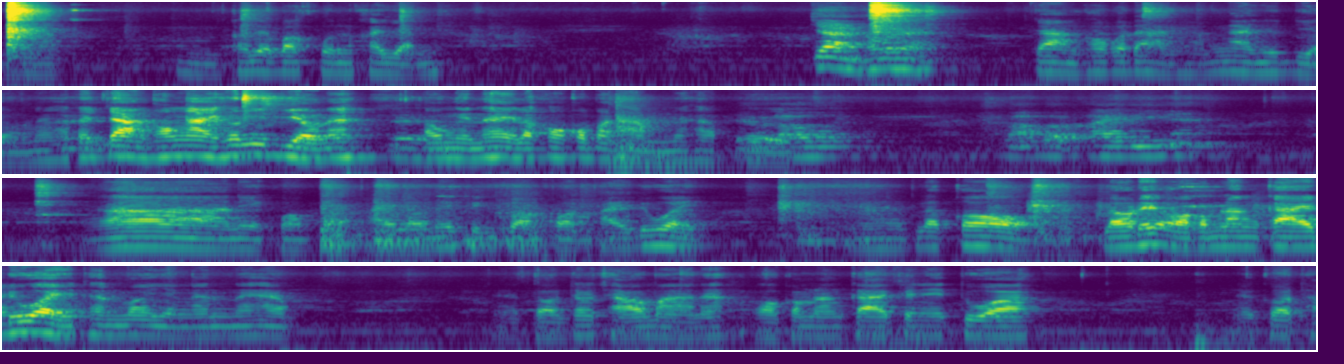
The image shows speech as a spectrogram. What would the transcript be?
นะครับอืมเขาเรียกว่าคนขยัน จ้างเขาเลยจ้างเขาก็ได้นะครับง่ายนิดเดียวนะครับถ้าจ้างเขาง่ายเขานิดเดียวนะเออเอาเงินให้แล้วเขาก็มาทำนะครับเดี๋ยวเราความปลอดภัยดีนะอ่านี่ความปลอดภัยเราได้ถึงความปลอดภัยด้วย นะครับแล้วก็เราได้ออกกำลังกายด้วยท่านว่าอย่างนั้นนะครับอ่าตอนเช้าๆมานะออกกำลังกายไปในตัว แล้วก็ท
